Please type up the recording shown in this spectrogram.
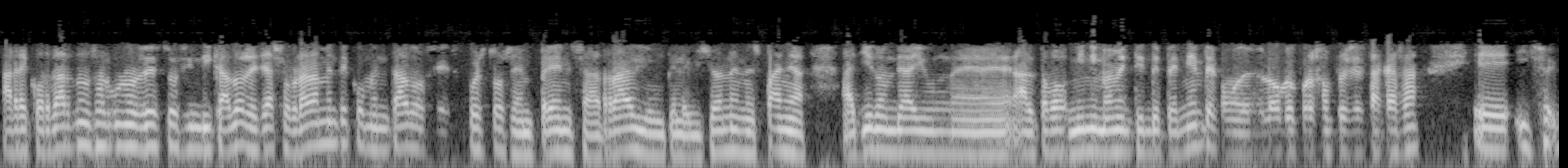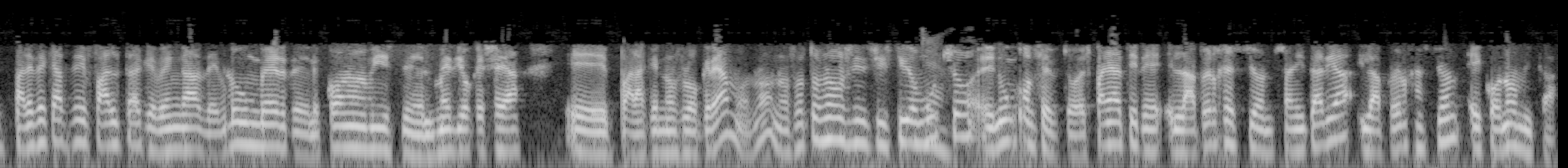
a recordarnos algunos de estos indicadores ya sobradamente comentados, expuestos en prensa, radio y televisión en España, allí donde hay un eh, altavoz mínimamente independiente, como desde luego que por ejemplo es esta casa, eh, y parece que hace falta que venga de Bloomberg, del Economist, del medio que sea, eh, para que nos lo creamos. ¿no? Nosotros hemos insistido mucho en un concepto. España tiene la peor gestión sanitaria y la peor gestión económica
